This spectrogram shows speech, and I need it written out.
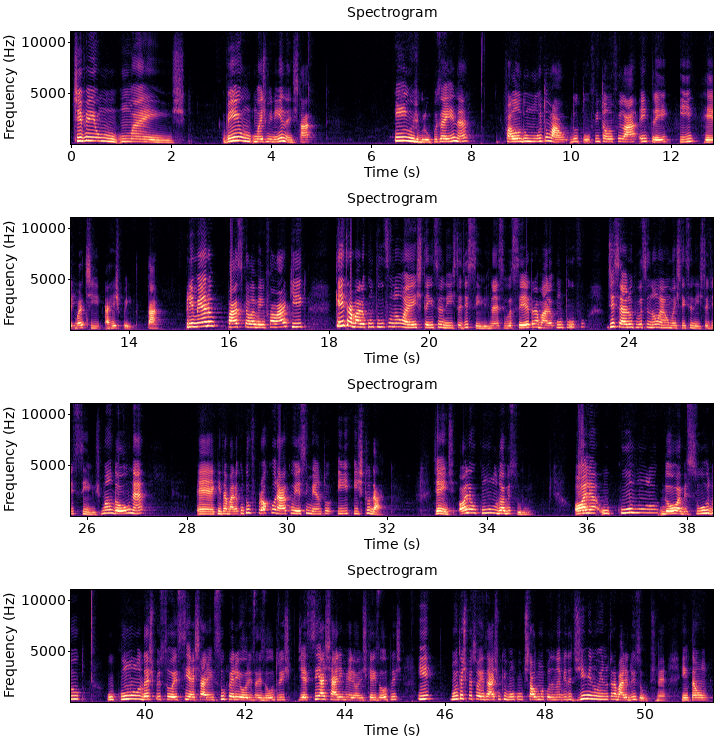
Tive um, umas vi um, umas meninas, tá? Em uns grupos aí, né? Falando muito mal do tufo. Então eu fui lá, entrei e rebati a respeito, tá? Primeiro passo que ela veio falar que quem trabalha com tufo não é extensionista de cílios, né? Se você trabalha com tufo, disseram que você não é uma extensionista de cílios. Mandou, né? É, quem trabalha com tufo procurar conhecimento e estudar. Gente, olha o cúmulo do absurdo. Olha o cúmulo do absurdo, o cúmulo das pessoas se acharem superiores às outras, de se acharem melhores que as outras e muitas pessoas acham que vão conquistar alguma coisa na vida diminuindo o trabalho dos outros, né? Então,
